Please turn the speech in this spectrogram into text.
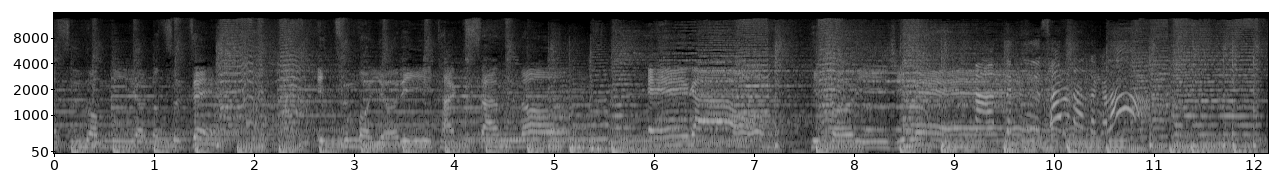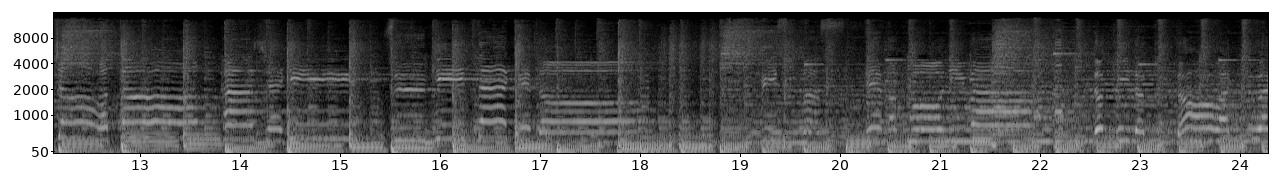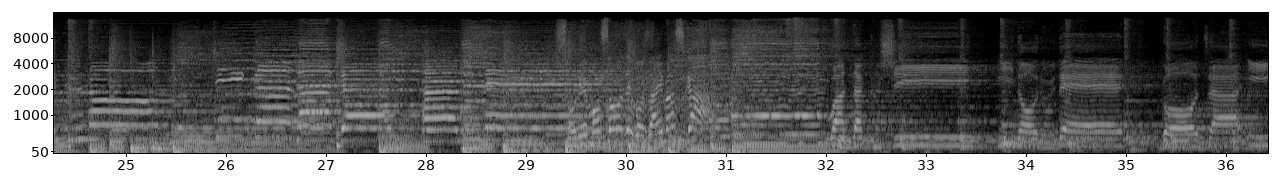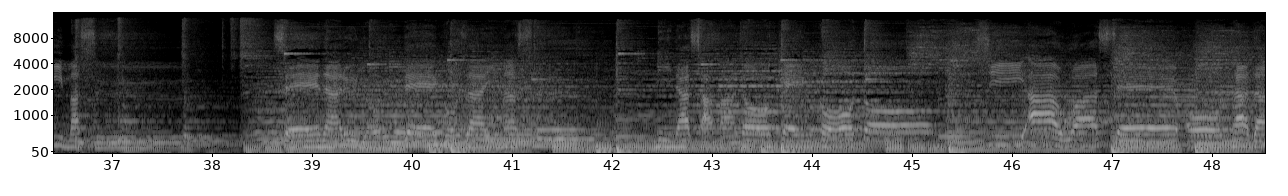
を見下ろすぜ。いつもよりたくさんのございますが私祈るでございます。聖なる夜でございます。皆様の健康と幸せをただ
